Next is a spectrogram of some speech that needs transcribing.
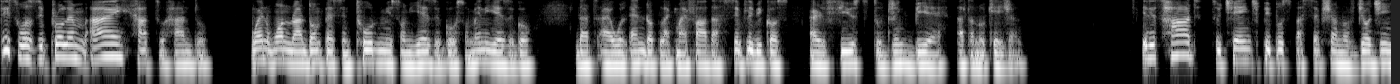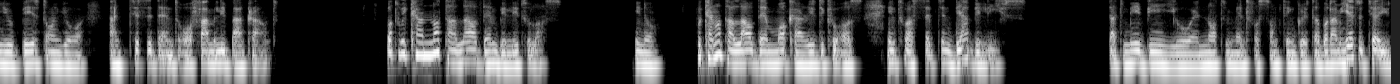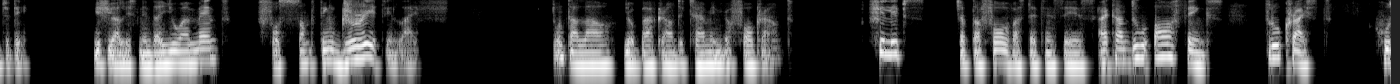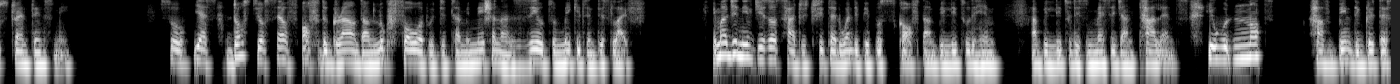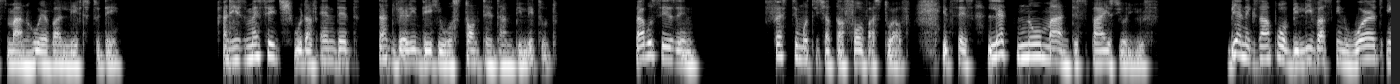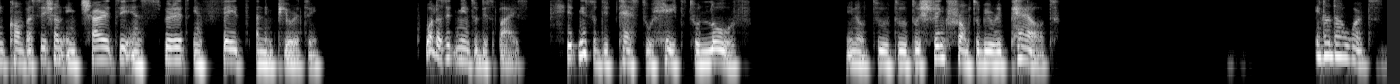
This was the problem I had to handle when one random person told me some years ago, so many years ago, that I will end up like my father simply because I refused to drink beer at an occasion. It is hard to change people's perception of judging you based on your antecedent or family background. But we cannot allow them belittle us. You know, we cannot allow them mock and ridicule us into accepting their beliefs that maybe you were not meant for something greater. But I'm here to tell you today, if you are listening, that you are meant for something great in life. Don't allow your background determine your foreground. Philippians chapter 4, verse 13 says, I can do all things through Christ who strengthens me. So, yes, dust yourself off the ground and look forward with determination and zeal to make it in this life. Imagine if Jesus had retreated when the people scoffed and belittled him and belittled his message and talents. He would not have been the greatest man who ever lived today. And his message would have ended that very day he was taunted and belittled. Bible says in 1 Timothy chapter 4 verse 12, it says, "Let no man despise your youth, be an example of believers in word, in conversation, in charity, in spirit, in faith, and in purity. What does it mean to despise? It means to detest, to hate, to loathe, you know, to, to, to shrink from, to be repelled. In other words,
